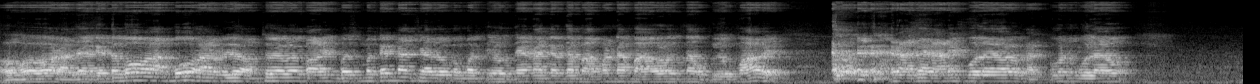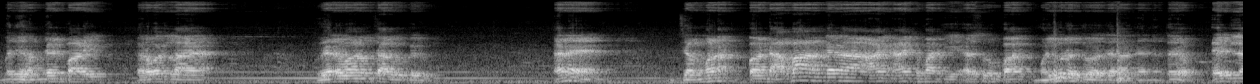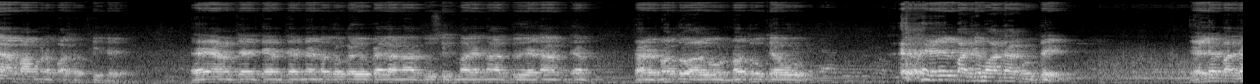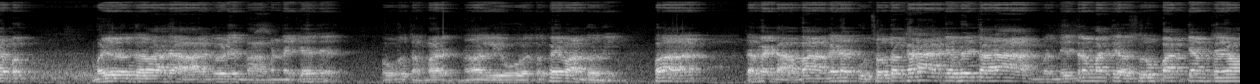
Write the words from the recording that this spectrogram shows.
ઓહો, રાજા કે તો બહુ બહુ સારું, લ્યો, આમ તો હવે બાળી બસમાં કરી નાખ્યા લોકો મરતી વખતે, એના કરતા બ્રાહ્મણના બાવળના ઉપયોગમાં આવે. રાજા રાણી બોલાવ્યો, રાજકુમારને બોલાવ્યો. બધી સમજણ પાડી. કરવત લાયા વેરવાનું ચાલુ કર્યું. અને જમણા ડાબા અંગના આંખ- આંખમાંથી અશ્રુપાત મયુર ધ્વજ રાજાને થયો. એટલે આ બામણ પાછો ખીજાયો હે આમ છે તેમ છે મેં નતો કહ્યું પહેલા ના દૂષિત, મારે ના જોઈએ ના તેમ. તારે નહોતું હાલવું, નહોતું કહેવું. એ પાછી માથાકૂટ થઈ. એટલે પાછા મયુર દરવાજા હાથ જોડી બામણને કહે છે બહુ તમારે ન લેવું હોય તો કઈ વાંધો નહીં. પણ તમે ડાબા આંગણે પૂછો તો ખરા કે ભાઈ તારા નેત્રમાંથી અશ્રુપાત કેમ થયો?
